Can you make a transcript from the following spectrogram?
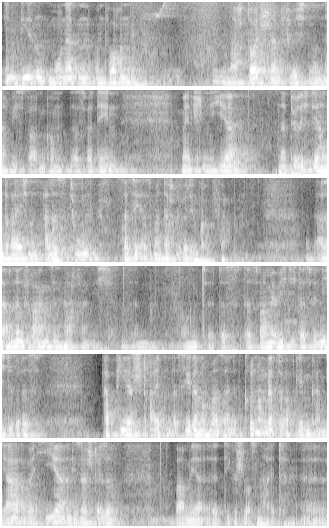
in diesen Monaten und Wochen nach Deutschland flüchten und nach Wiesbaden kommen, dass wir den Menschen hier natürlich die Hand reichen und alles tun, dass sie erstmal ein Dach über dem Kopf haben. Und alle anderen Fragen sind nachrangig. Und äh, das, das war mir wichtig, dass wir nicht über das Papier streiten, dass jeder nochmal seine Begründung dazu abgeben kann. Ja, aber hier an dieser Stelle war mir äh, die Geschlossenheit äh,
